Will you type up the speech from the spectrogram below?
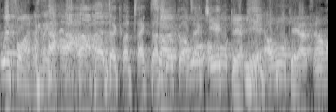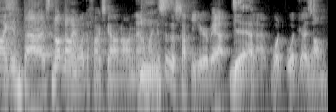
we're fine. I'm like, oh. Don't contact us. So we'll I walk, contact I walk out. Yeah, I walk out, and I'm like embarrassed, not knowing what the fuck's going on. And I'm like, mm. this is the stuff you hear about. Yeah. You know, what what goes on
